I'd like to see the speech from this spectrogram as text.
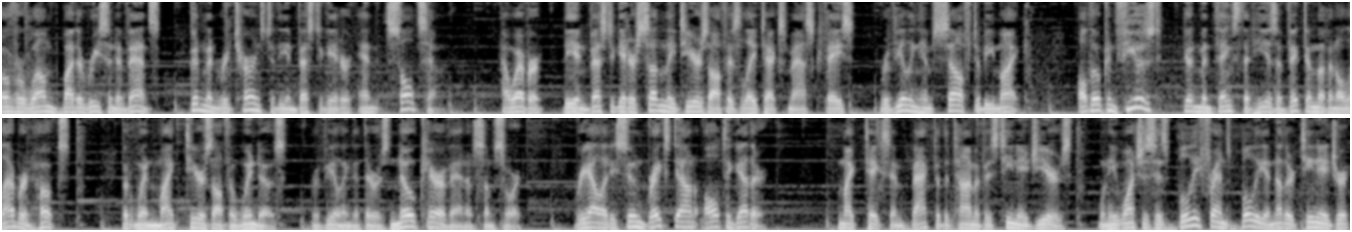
Overwhelmed by the recent events, Goodman returns to the investigator and assaults him. However, the investigator suddenly tears off his latex mask face, revealing himself to be Mike. Although confused, Goodman thinks that he is a victim of an elaborate hoax. But when Mike tears off the windows, revealing that there is no caravan of some sort, reality soon breaks down altogether. Mike takes him back to the time of his teenage years, when he watches his bully friends bully another teenager,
